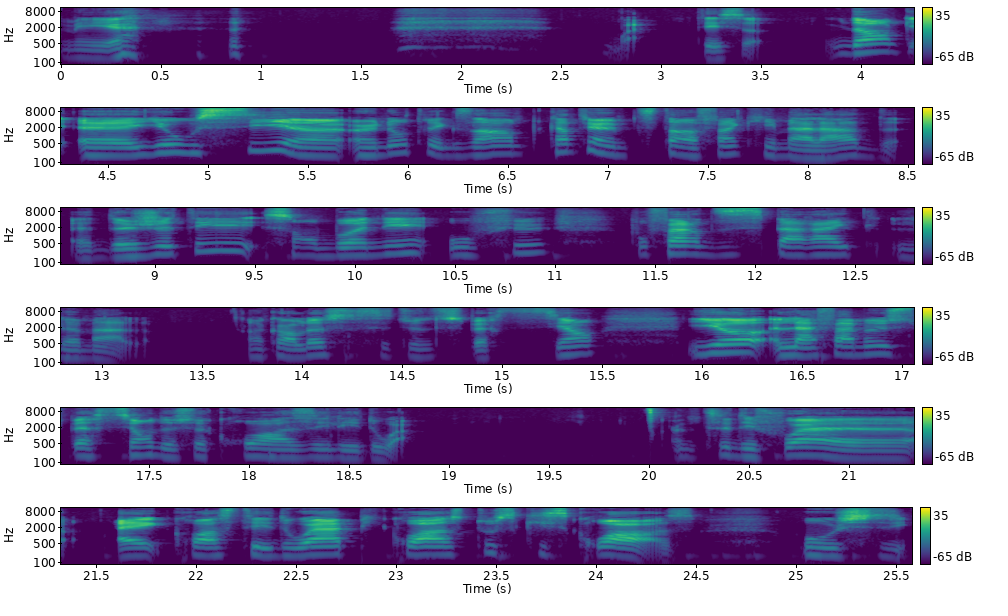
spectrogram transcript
mais ouais, c'est ça. Donc, euh, il y a aussi un, autre exemple, quand il y a un petit enfant qui est malade, euh, de jeter son bonnet au feu pour faire disparaître le mal. Encore là, c'est une superstition. Il y a la fameuse superstition de se croiser les doigts tu sais, des fois, euh, croise tes doigts, puis croise tout ce qui se croise aussi.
